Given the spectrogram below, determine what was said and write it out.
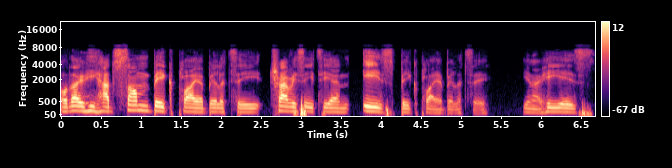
although he had some big playability, Travis Etienne is big playability. You know, he is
